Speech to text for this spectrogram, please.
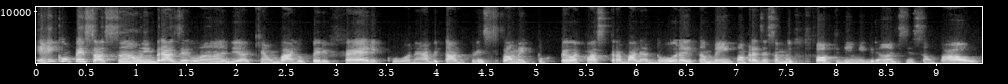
Em compensação, em Brasilândia, que é um bairro periférico, né, habitado principalmente por, pela classe trabalhadora e também com a presença muito forte de imigrantes em São Paulo,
